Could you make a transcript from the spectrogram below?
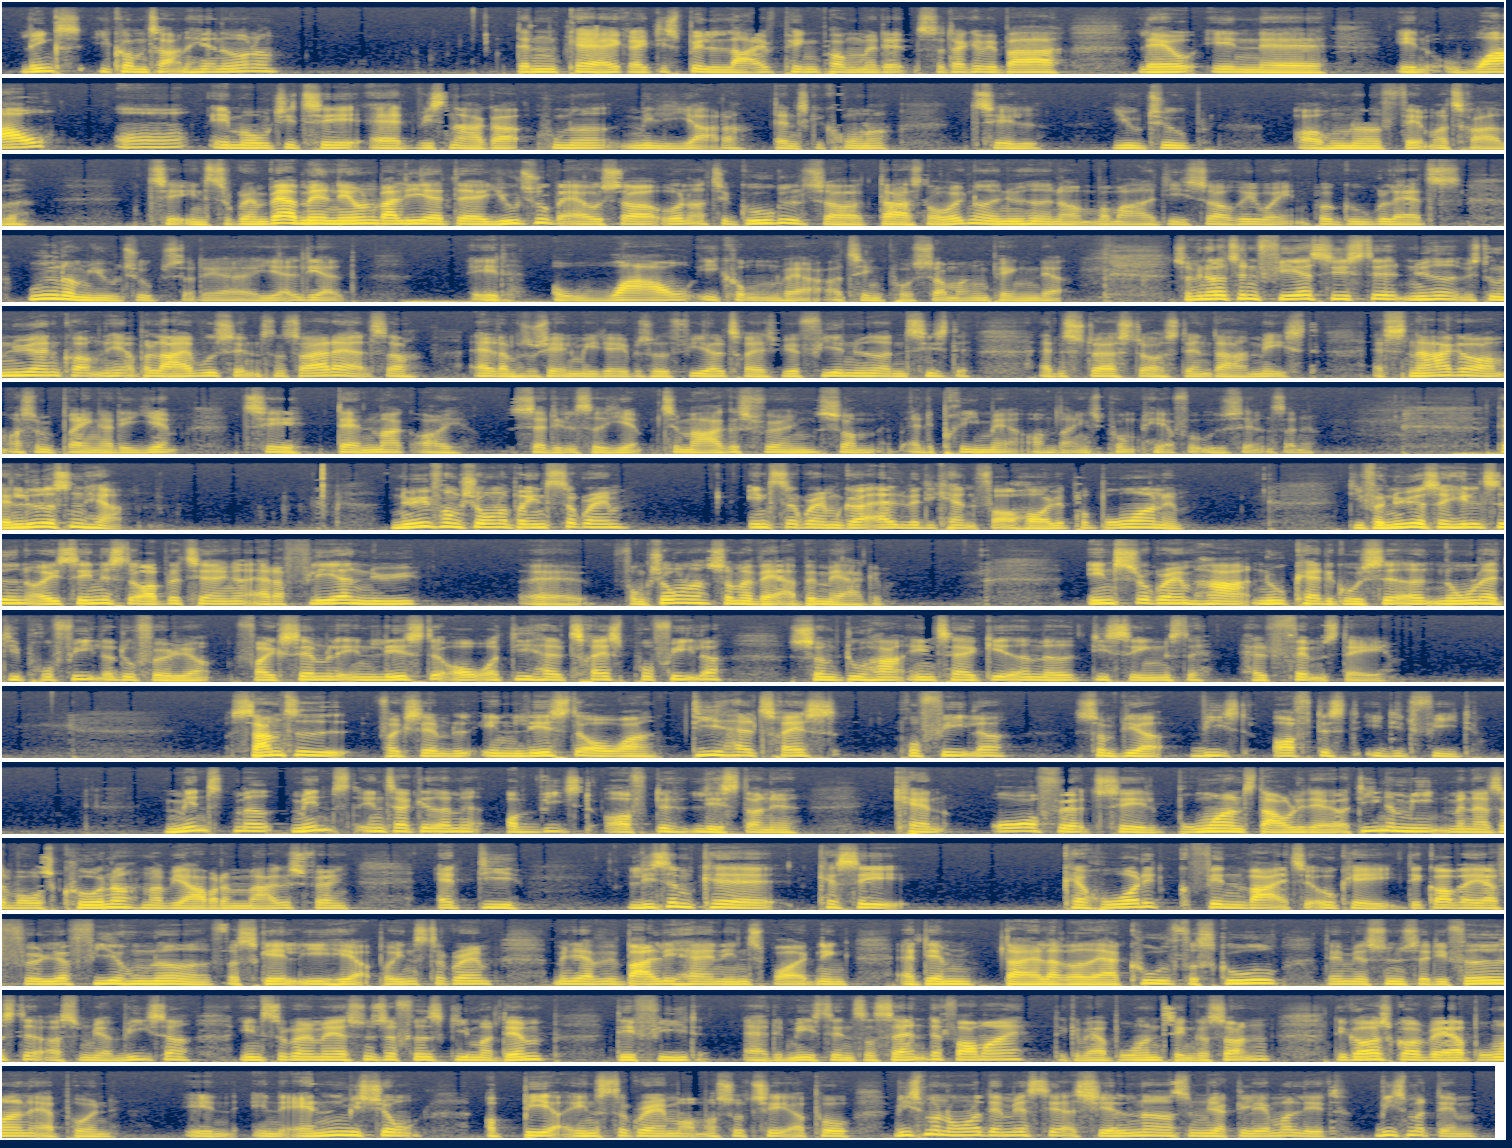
Links i kommentarerne hernedenunder. Den kan jeg ikke rigtig spille live pingpong med den, så der kan vi bare lave en, øh, en wow emoji til, at vi snakker 100 milliarder danske kroner til YouTube og 135 til Instagram. Værd med at nævne var lige, at uh, YouTube er jo så under til Google, så der står ikke noget i nyheden om, hvor meget de så river ind på Google Ads udenom YouTube, så det er i alt i alt et wow-ikon værd at tænke på så mange penge der. Så vi nåede nået til den fjerde sidste nyhed. Hvis du er nyankommen her på live-udsendelsen, så er det altså alt om sociale medier episode 54. Vi har fire nyheder, den sidste er den største, også den, der er mest at snakke om, og som bringer det hjem til Danmark og i særdeleshed hjem til markedsføring, som er det primære omdrejningspunkt her for udsendelserne. Den lyder sådan her. Nye funktioner på Instagram. Instagram gør alt, hvad de kan for at holde på brugerne. De fornyer sig hele tiden, og i seneste opdateringer er der flere nye øh, funktioner, som er værd at bemærke. Instagram har nu kategoriseret nogle af de profiler, du følger. For eksempel en liste over de 50 profiler, som du har interageret med de seneste 90 dage. Samtidig for eksempel en liste over de 50 profiler, som bliver vist oftest i dit feed. Mindst med, mindst interageret med og vist ofte listerne kan overført til brugerens dagligdag, og din og min, men altså vores kunder, når vi arbejder med markedsføring, at de ligesom kan, kan se, kan hurtigt finde vej til, okay, det kan godt være, at jeg følger 400 forskellige her på Instagram, men jeg vil bare lige have en indsprøjtning af dem, der allerede er cool for school, dem jeg synes er de fedeste, og som jeg viser Instagram, jeg synes er fedest, giv mig dem. Det feed er det mest interessante for mig. Det kan være, at brugeren tænker sådan. Det kan også godt være, at brugeren er på en, en, en anden mission, og beder Instagram om at sortere på, vis mig nogle af dem, jeg ser sjældnere, som jeg glemmer lidt. Vis mig dem.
